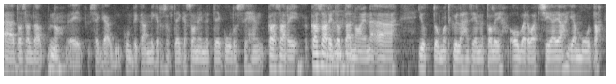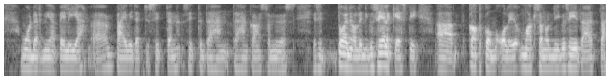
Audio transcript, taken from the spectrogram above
Ää, toisaalta, no ei sekä kumpikaan Microsoft eikä Sony nyt ei kuulu siihen kasari, kasari mm-hmm. tota noin, ää, juttuun, mutta kyllähän siellä nyt oli Overwatchia ja, ja muuta modernia peliä ää, päivitetty sitten, sitten tähän, tähän kanssa myös. Ja sitten toinen oli niinku selkeästi, ää, Capcom oli maksanut niinku siitä, että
